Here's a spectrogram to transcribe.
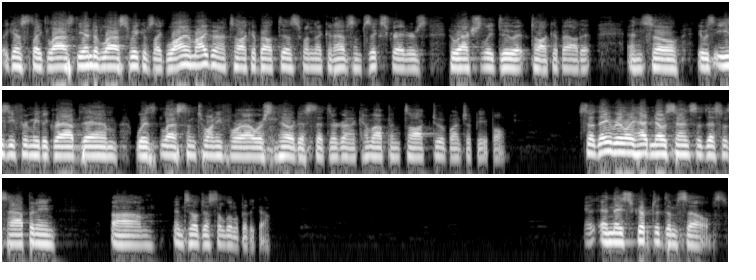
I guess like last the end of last week, it was like, why am I going to talk about this when I could have some sixth graders who actually do it talk about it? And so it was easy for me to grab them with less than 24 hours notice that they're going to come up and talk to a bunch of people. So they really had no sense that this was happening um, until just a little bit ago. And, and they scripted themselves.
